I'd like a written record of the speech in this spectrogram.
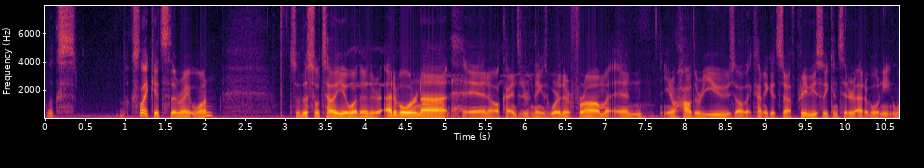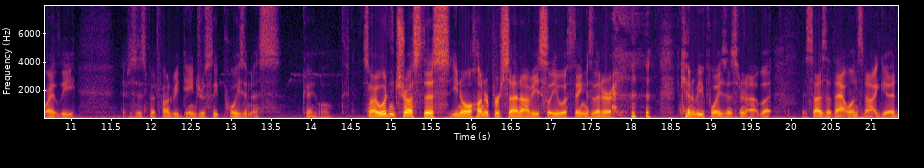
Looks, looks like it's the right one. So this will tell you whether they're edible or not and all kinds of different things, where they're from and you know how they're used, all that kind of good stuff. Previously considered edible and eaten widely, it has been found to be dangerously poisonous. Okay, well, so I wouldn't trust this, you know, 100% obviously with things that are going to be poisonous or not, but it says that that one's not good.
